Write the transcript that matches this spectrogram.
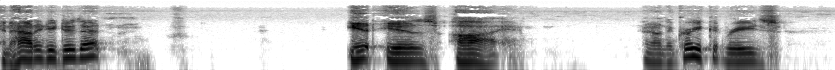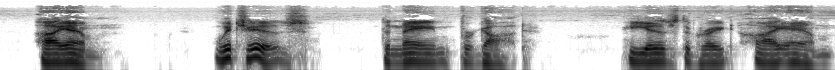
And how did he do that? It is I. Now, in the Greek, it reads, I am, which is the name for God. He is the great I am.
